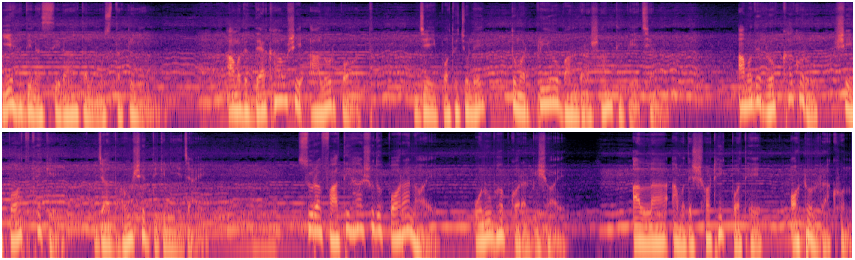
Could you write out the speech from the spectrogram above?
ইহদিনা সিরাত আল মুস্তাকিম। আমাদের দেখাও সেই আলোর পথ, যেই পথে চলে তোমার প্রিয় বান্দারা শান্তি পেয়েছেন। আমাদের রক্ষা করো সেই পথ থেকে, যা ধ্বংসের দিকে নিয়ে যায়। সুরা ফাতিহা শুধু পড়া নয়, অনুভব করার বিষয়। আল্লাহ আমাদের সঠিক পথে অটল রাখুন।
